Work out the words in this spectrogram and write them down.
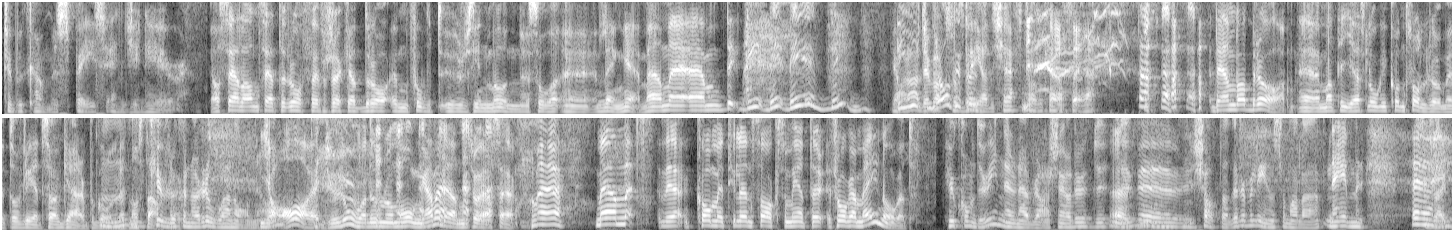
to become a space engineer. Jag har sällan sett Roffe försöka dra en fot ur sin mun så eh, länge. Men eh, det, det, det, det, det, det Jag har gick aldrig bra varit till så slut. bredkäftad kan jag säga. Den var bra. Eh, Mattias låg i kontrollrummet och vreds av garv på golvet någonstans. Kul att kunna roa någon. Ja, du roade nog många med den tror jag. Så. Eh, Men vi kommit till en sak som heter Fråga mig något. Hur kom du in i den här branschen? Ja, du du, du eh, tjatade dig väl in som alla... Nej, men... sådär,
